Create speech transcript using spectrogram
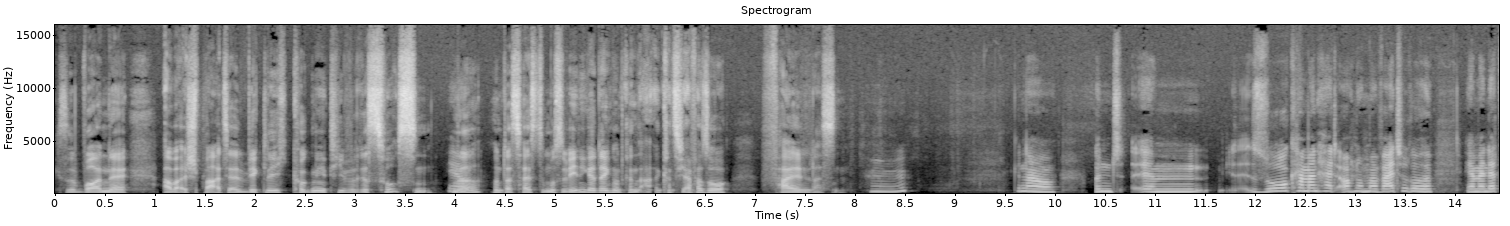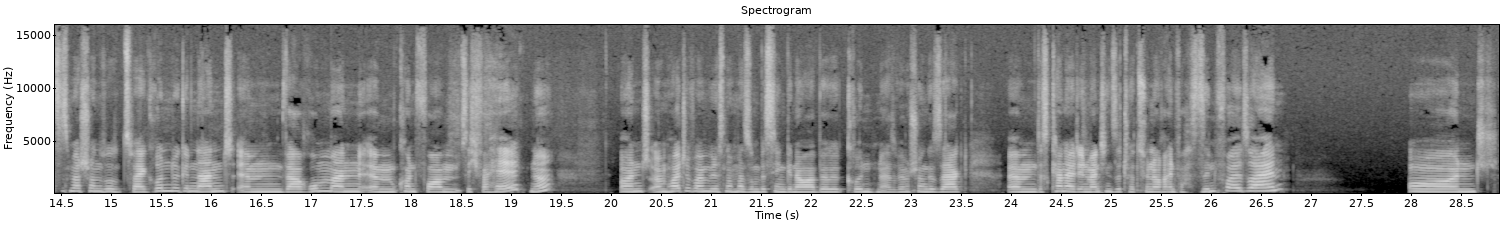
Ich so, boah, nee. Aber es spart ja wirklich kognitive Ressourcen. Ja. Ne? Und das heißt, du musst weniger denken und kannst, kannst dich einfach so fallen lassen. Genau. Und ähm, so kann man halt auch nochmal weitere, wir haben ja letztes Mal schon so zwei Gründe genannt, ähm, warum man ähm, konform sich verhält, ne? Und ähm, heute wollen wir das nochmal so ein bisschen genauer begründen. Also wir haben schon gesagt, ähm, das kann halt in manchen Situationen auch einfach sinnvoll sein. Und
